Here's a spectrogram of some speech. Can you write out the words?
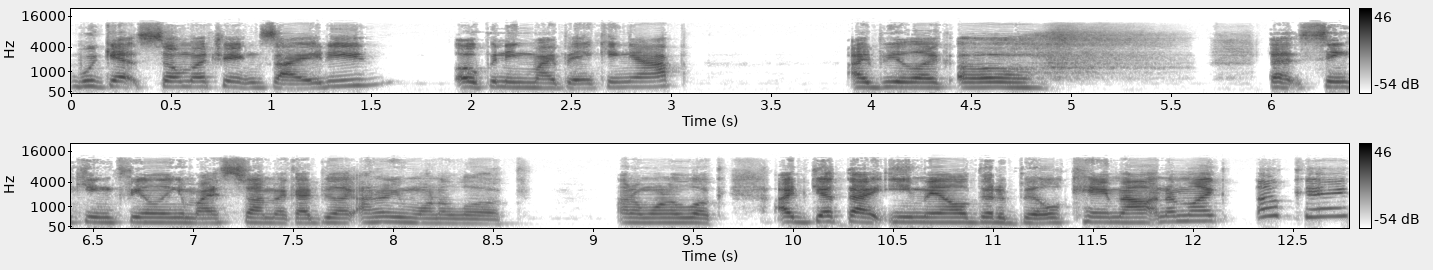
would get so much anxiety opening my banking app i'd be like oh that sinking feeling in my stomach, I'd be like, I don't even want to look. I don't want to look. I'd get that email that a bill came out, and I'm like, okay,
